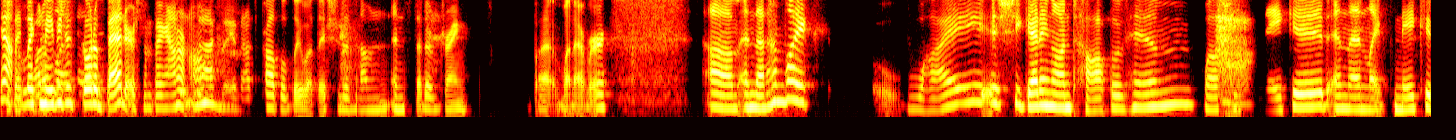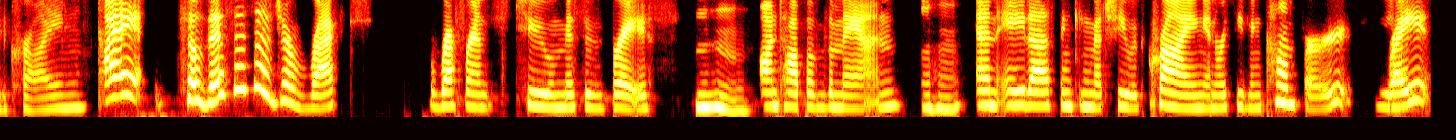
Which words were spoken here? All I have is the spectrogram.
Yeah. Like maybe just go to bed or something. I don't know. Exactly. That's probably what they should have done instead of drink, but whatever. Um, and then I'm like, why is she getting on top of him while she's naked and then like naked crying? I so this is a direct reference to Mrs. Brace Mm-hmm. on top of the man. Mm-hmm. and Ada thinking that she was crying and receiving comfort, right?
